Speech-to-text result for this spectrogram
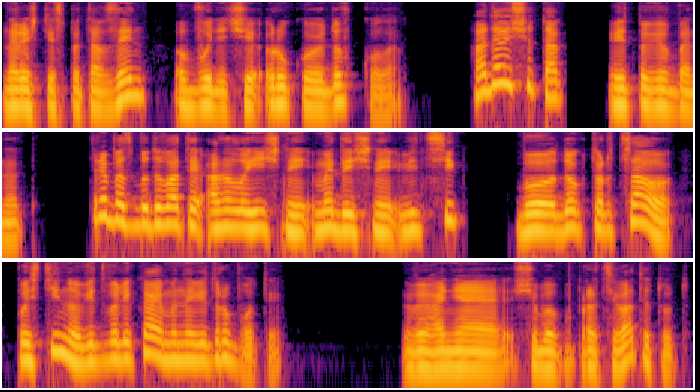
нарешті спитав Зейн, обводячи рукою довкола. Гадаю, що так, відповів Беннет. Треба збудувати аналогічний медичний відсік, бо доктор Цао постійно відволікає мене від роботи. Виганяє, щоб попрацювати тут?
